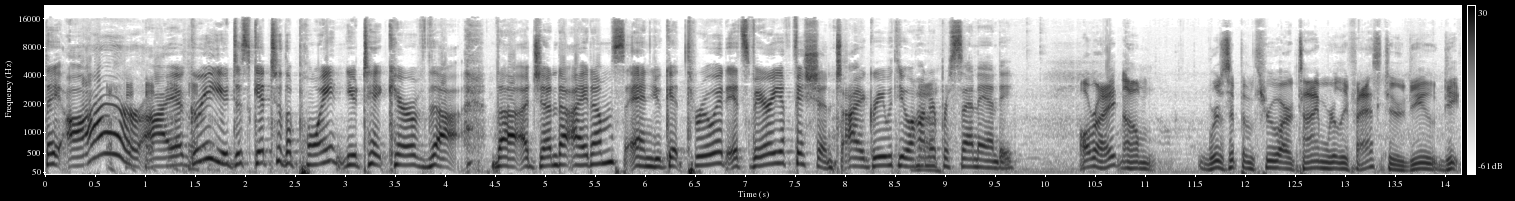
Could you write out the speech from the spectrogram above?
They are. I agree. You just get to the point. You take care of the the agenda items, and you get through it. It's very efficient. I agree with you 100, percent Andy. All right. Um, we're zipping through our time really fast here. Do you do you,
